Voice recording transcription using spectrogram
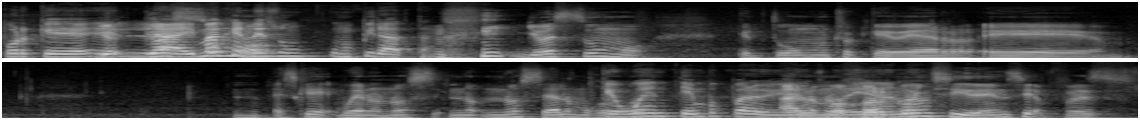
porque Yo- yo la imagen es un, un pirata. Yo asumo que tuvo mucho que ver. eh, Es que, bueno, no sé, no, no sé, a lo mejor. Qué buen tiempo para vivir A en lo Florida, mejor ¿no? coincidencia, pues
